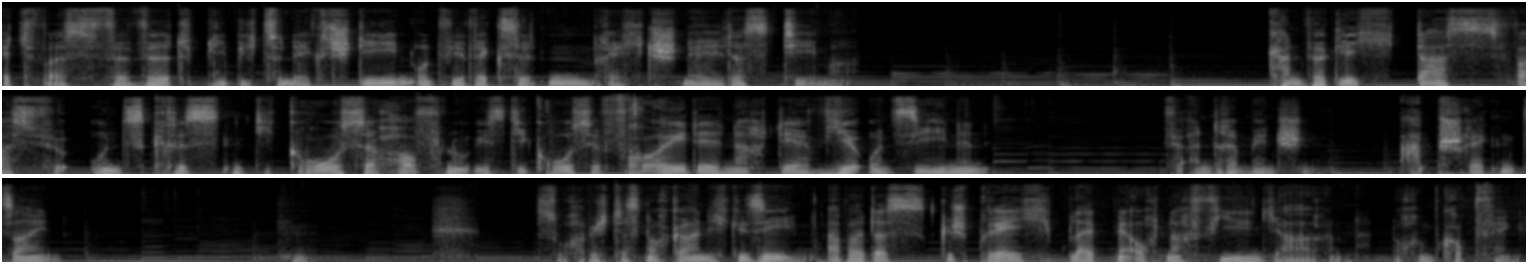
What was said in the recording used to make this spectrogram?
Etwas verwirrt blieb ich zunächst stehen und wir wechselten recht schnell das Thema. Kann wirklich das, was für uns Christen die große Hoffnung ist, die große Freude, nach der wir uns sehnen, für andere Menschen abschreckend sein? Hm. So habe ich das noch gar nicht gesehen, aber das Gespräch bleibt mir auch nach vielen Jahren noch im Kopf hängen.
